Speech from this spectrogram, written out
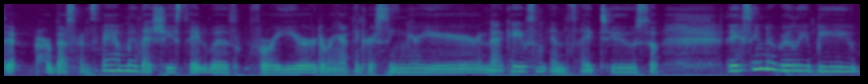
the, her best friend's family that she stayed with for a year during, I think, her senior year, and that gave some insight too. So they seem to really be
